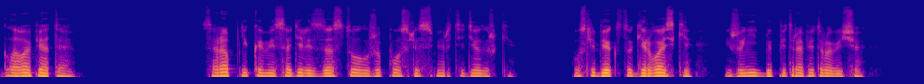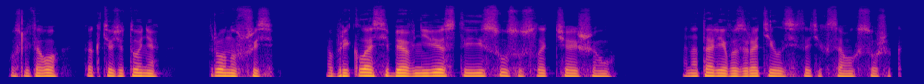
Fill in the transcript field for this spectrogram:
Глава пятая. С арабниками садились за стол уже после смерти дедушки, после бегства Герваськи и женитьбы Петра Петровича, после того, как тетя Тоня, тронувшись, обрекла себя в невесты Иисусу сладчайшему, а Наталья возвратилась из этих самых сошек.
